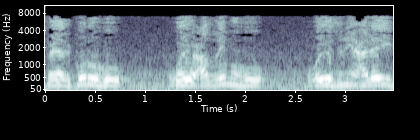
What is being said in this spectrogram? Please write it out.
فيذكره ويعظمه ويثني عليه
